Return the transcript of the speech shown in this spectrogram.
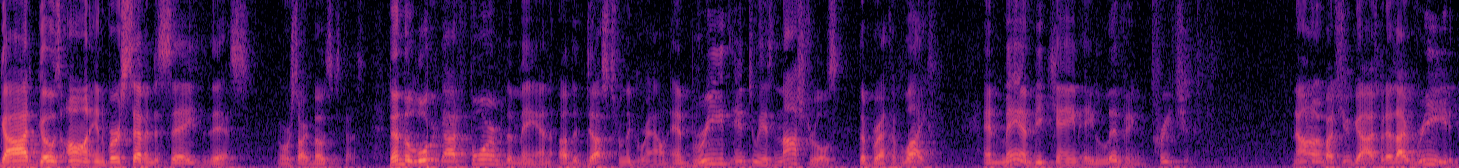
God goes on in verse 7 to say this. Or, sorry, Moses does. Then the Lord God formed the man of the dust from the ground and breathed into his nostrils the breath of life and man became a living creature. Now, I don't know about you guys, but as I read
